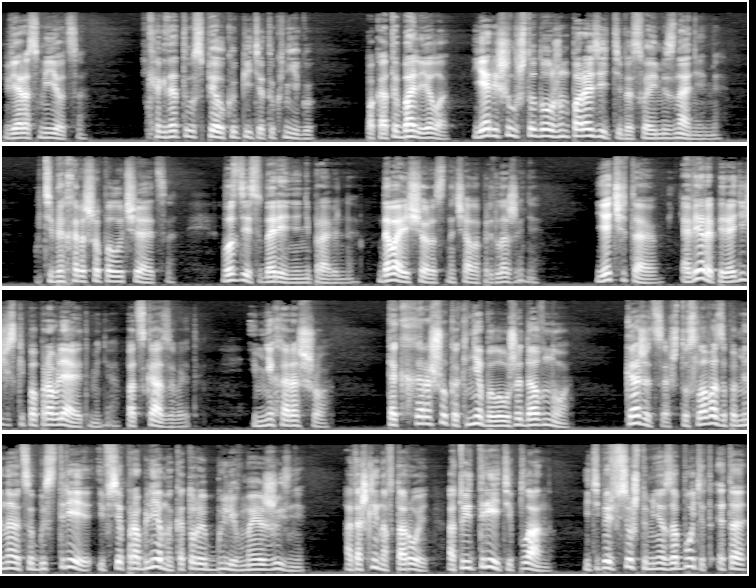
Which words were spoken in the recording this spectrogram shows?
Вера смеется. «Когда ты успел купить эту книгу?» Пока ты болела, я решил, что должен поразить тебя своими знаниями. У тебя хорошо получается. Вот здесь ударение неправильное. Давай еще раз сначала предложение. Я читаю, а Вера периодически поправляет меня, подсказывает. И мне хорошо. Так хорошо, как не было уже давно. Кажется, что слова запоминаются быстрее, и все проблемы, которые были в моей жизни, отошли на второй, а то и третий план. И теперь все, что меня заботит, это...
